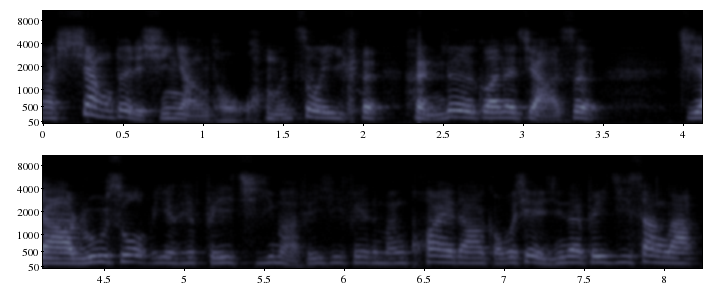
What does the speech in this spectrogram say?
那相对的新羊头，我们做一个很乐观的假设，假如说有些飞机嘛，飞机飞得蛮快的啊，搞不现在已经在飞机上啦。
